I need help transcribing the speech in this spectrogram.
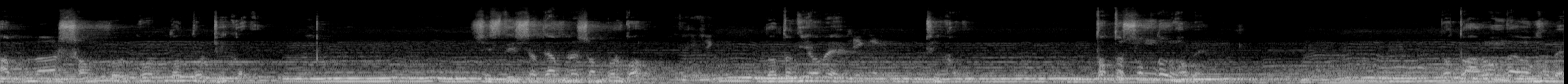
আপনার সম্পর্ক তত ঠিক হবে। সৃষ্টির সাথে আপনার সম্পর্ক তত কি হবে। ঠিক হবে। তত সুন্দর হবে। তত আরামদায়ক হবে।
